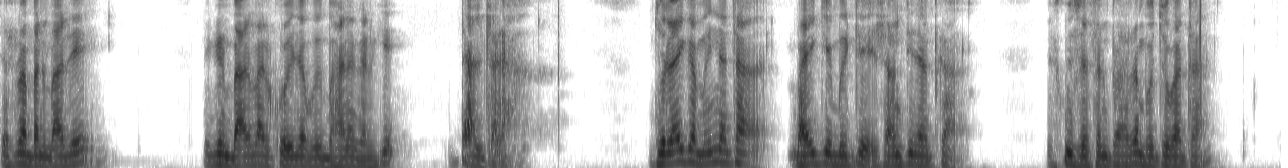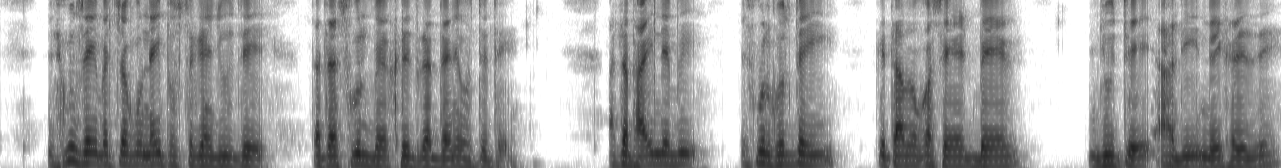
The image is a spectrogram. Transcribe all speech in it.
चश्मा बनवा दे, लेकिन बार बार कोई ना कोई बहाना करके डालता रहा। जुलाई का महीना था, भाई के बेटे शांतिनाथ का स्कूल सेशन प्रारंभ हो चुका था। स्कूल से ही बच्चों को नई पुस्तकें जूते तथा स्कूल बैग खरीद कर देने होते थे। अतः भाई ने भी स्कूल खुलते ही किताबों का सेट, बैग, जूते आदि नहीं खरीदे।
